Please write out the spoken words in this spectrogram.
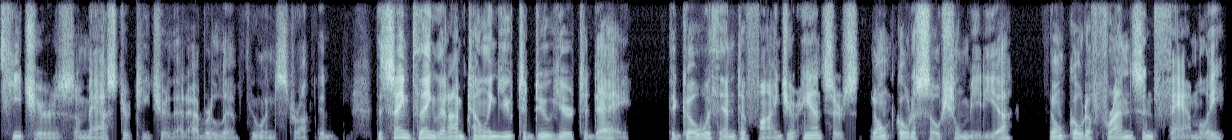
teachers, a master teacher that ever lived, who instructed the same thing that I'm telling you to do here today to go within to find your answers. Don't go to social media. Don't go to friends and family.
